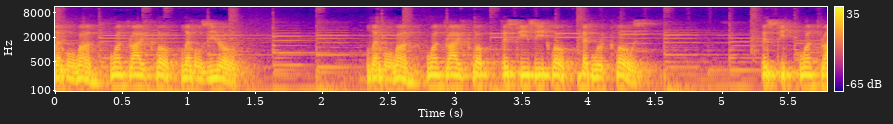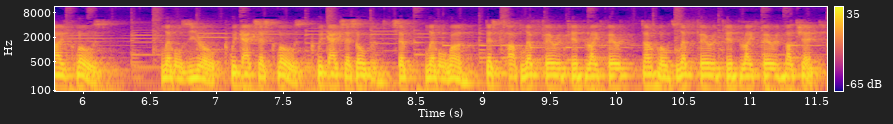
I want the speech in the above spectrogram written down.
Level one. OneDrive closed. Level zero. Level one. OneDrive closed. This PC closed. Network closed. This P- OneDrive closed. Level zero. Quick access closed. Quick access open. Set level one. Desktop left parent pin right parent. Downloads left parent pin right parent not checked.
